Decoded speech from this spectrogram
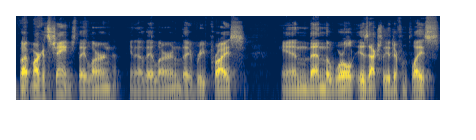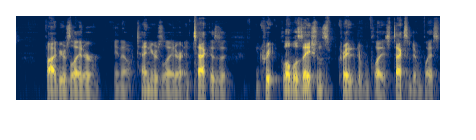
but markets change. They learn, you know, they learn, they reprice, and then the world is actually a different place five years later, you know, ten years later. And tech is a globalization's created a different place. Tech's a different place.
